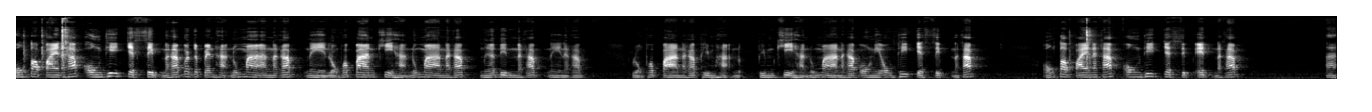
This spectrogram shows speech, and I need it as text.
องค์ต่อไปนะครับ องค์ที่ 70 นะครับ ก็จะเป็นหานุมานนะครับนี่หลวงพ่อปานขี่หานุมานนะครับ เนื้อดินนะครับนี่นะครับ หลวงพ่อปานนะครับ พิมพ์หนุพิมพ์ขี่หานุมานนะครับ องค์นี้องค์ที่ 70 นะครับ องค์ต่อไปนะครับ องค์ที่ 71 นะครับ อ่า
